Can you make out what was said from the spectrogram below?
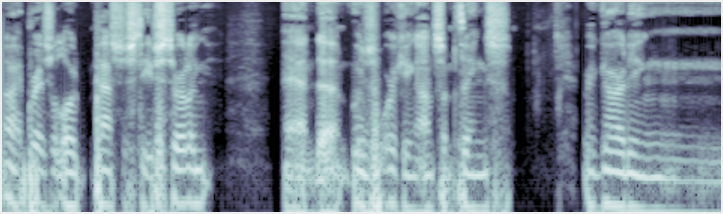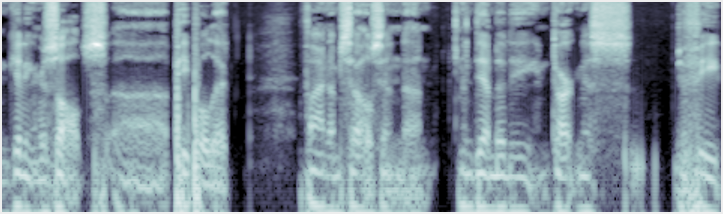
All right, praise the Lord, Pastor Steve Sterling, and uh, was working on some things regarding getting results. Uh, people that find themselves in uh, indemnity, darkness, defeat,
